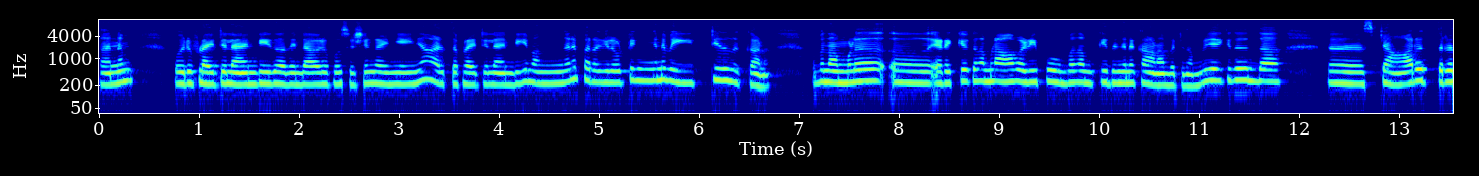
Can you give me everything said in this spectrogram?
കാരണം ഒരു ഫ്ലൈറ്റ് ലാൻഡ് ചെയ്തു. അതിന്റെ ആ ഒരു പൊസിഷൻ കഴിഞ്ഞ് കഴിഞ്ഞാൽ അടുത്ത ഫ്ലൈറ്റ് ലാൻഡ് ചെയ്യും. അങ്ങനെ പിറകിലോട്ട് ഇങ്ങനെ വെയിറ്റ് ചെയ്ത് നിൽക്കുകയാണ് അപ്പോൾ നമ്മൾ ഇടയ്ക്കൊക്കെ നമ്മൾ ആ വഴി പോകുമ്പോൾ നമുക്ക് ഇതിങ്ങനെ കാണാൻ പറ്റും. നമ്മൾ വിചാരിക്കുന്നത് എന്താ സ്റ്റാർ ഇത്ര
